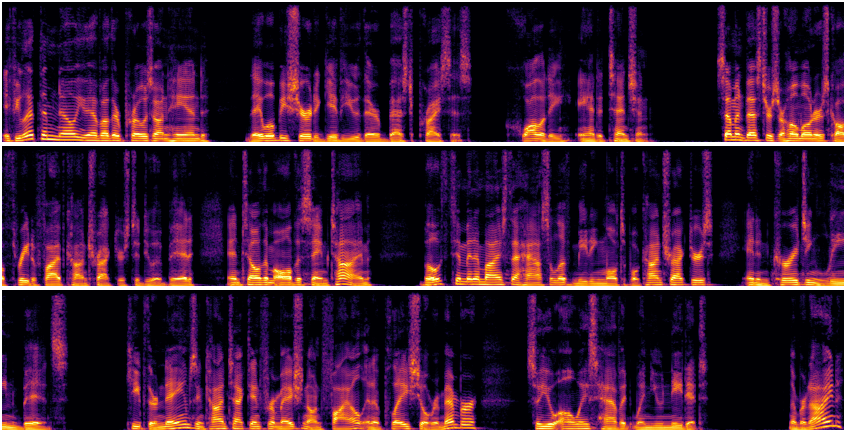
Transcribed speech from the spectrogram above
If you let them know you have other pros on hand, they will be sure to give you their best prices, quality, and attention. Some investors or homeowners call three to five contractors to do a bid and tell them all the same time, both to minimize the hassle of meeting multiple contractors and encouraging lean bids. Keep their names and contact information on file in a place you'll remember so you always have it when you need it. Number nine,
